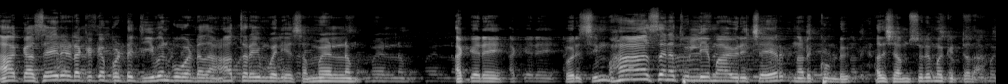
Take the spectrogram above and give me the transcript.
ആ കസേര ഇടക്കൊക്കെ പെട്ട് ജീവൻ പോകേണ്ടതാണ്. അത്രയും വലിയ സമ്മേളനം. അങ്ങനെ ഒരു സിംഹാസന തുല്യമായ ഒരു ചെയർ നടക്കുണ്ട്. അത് ശംസുലമ കിട്ടതാണ്.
